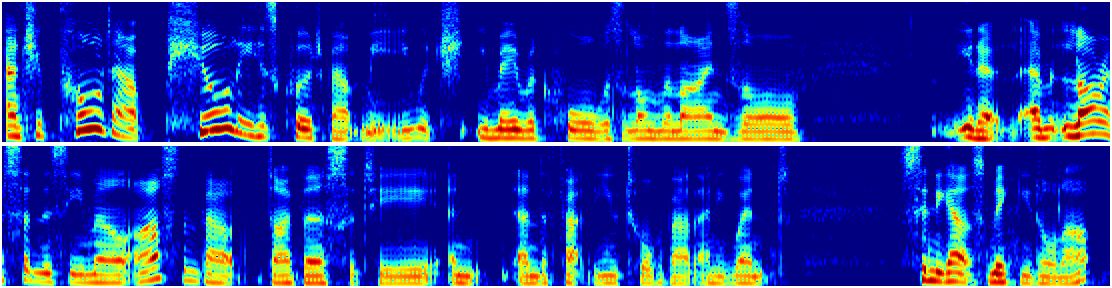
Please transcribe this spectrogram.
And she pulled out purely his quote about me, which you may recall was along the lines of, you know, um, Laura sent this email, asked him about diversity and, and the fact that you talk about that. And he went, Cindy Gallop's making it all up.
